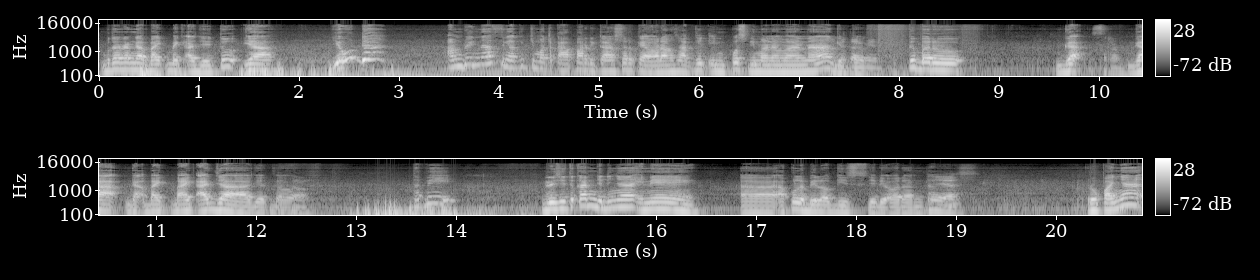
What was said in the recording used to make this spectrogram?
benar-benar nggak baik-baik aja itu ya ya udah. I'm doing nothing. Aku cuma terkapar di kasur kayak orang sakit infus di mana-mana gitu. Amit. itu baru nggak nggak nggak baik-baik aja gitu. Betul. Tapi dari situ kan jadinya ini eh, aku lebih logis jadi orang yes. Rupanya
